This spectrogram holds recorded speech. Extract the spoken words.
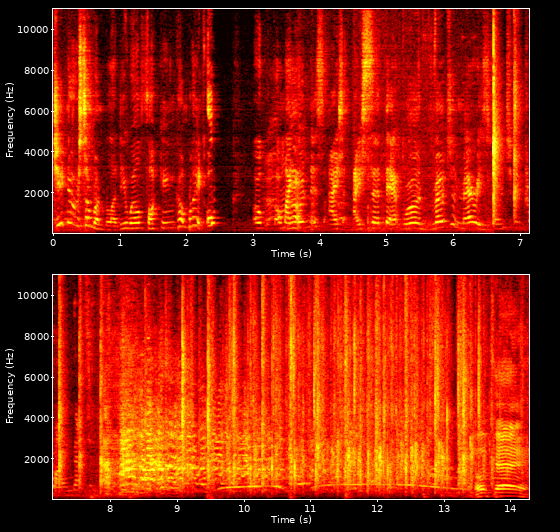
Do you know someone bloody well fucking complained? Oh. Oh, oh my goodness, I, I said that word. Virgin Mary's going to be crying. That's Okay.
